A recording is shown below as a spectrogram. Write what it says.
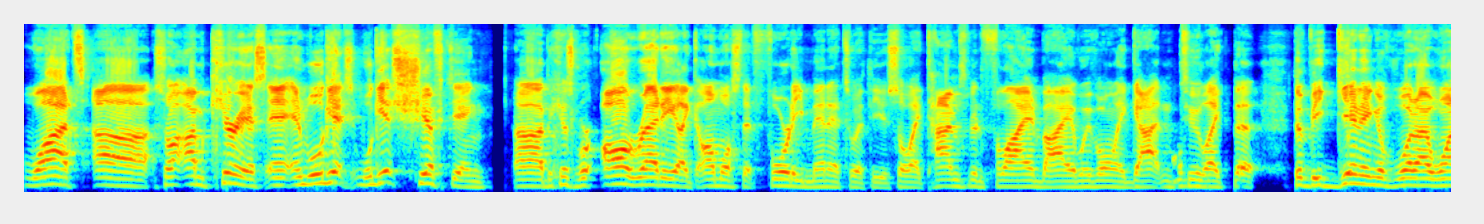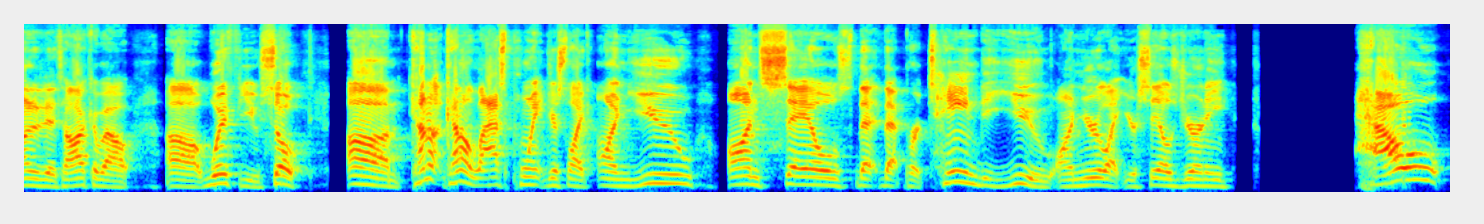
Watts, uh, so I'm curious, and, and we'll get we'll get shifting uh, because we're already like almost at 40 minutes with you. So like time's been flying by, and we've only gotten to like the the beginning of what I wanted to talk about uh, with you. So um, kind of kind of last point, just like on you on sales that that pertain to you on your like your sales journey. How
